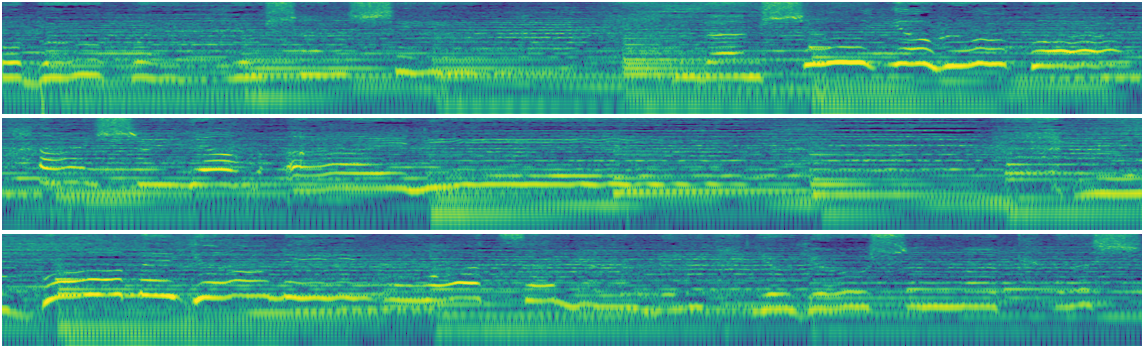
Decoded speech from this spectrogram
我不会有伤心，但是有如果还是要爱你。如果没有你，我在哪里？又有什么可惜？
